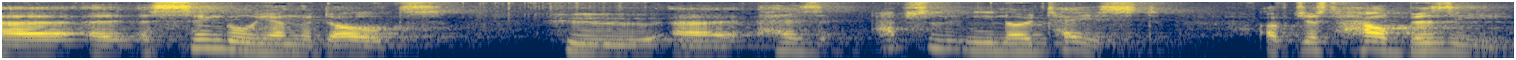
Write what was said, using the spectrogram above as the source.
a, a, single young adult who uh, has absolutely no taste of just how busy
